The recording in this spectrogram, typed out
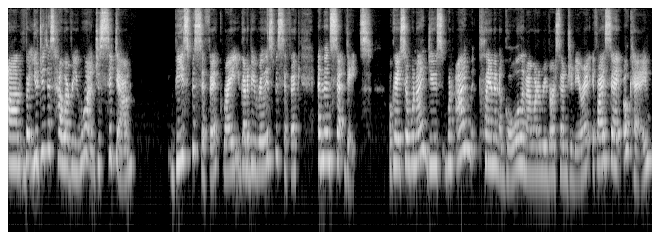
Um, but you do this however you want. Just sit down, be specific, right? You got to be really specific and then set dates. Okay, so when I do, when I'm planning a goal and I want to reverse engineer it, if I say, okay,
